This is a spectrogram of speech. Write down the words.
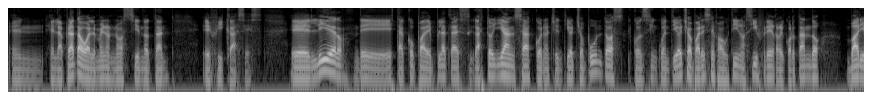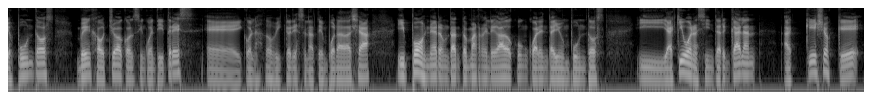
en, en La Plata o al menos no siendo tan eficaces. El líder de esta Copa de Plata es Gastón Llanza con 88 puntos. Con 58 aparece Faustino Cifre recortando varios puntos. Benja Ochoa con 53 eh, y con las dos victorias en la temporada ya. Y Posner un tanto más relegado con 41 puntos. Y aquí, bueno, se intercalan aquellos que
